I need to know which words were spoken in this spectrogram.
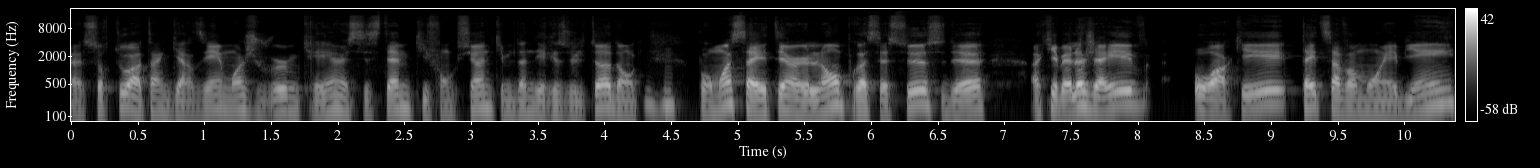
Euh, surtout en tant que gardien, moi, je veux me créer un système qui fonctionne, qui me donne des résultats. Donc, mm-hmm. pour moi, ça a été un long processus de OK, ben là, j'arrive au hockey, peut-être ça va moins bien.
